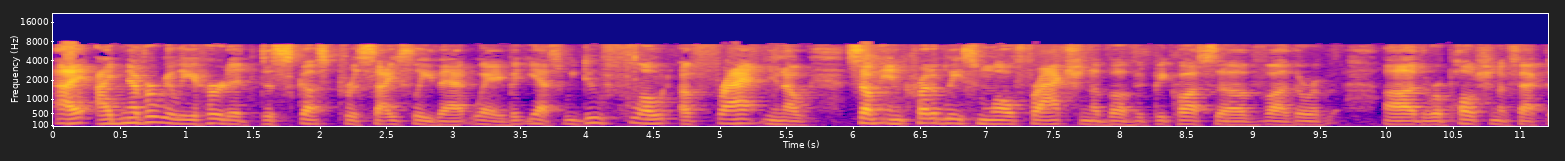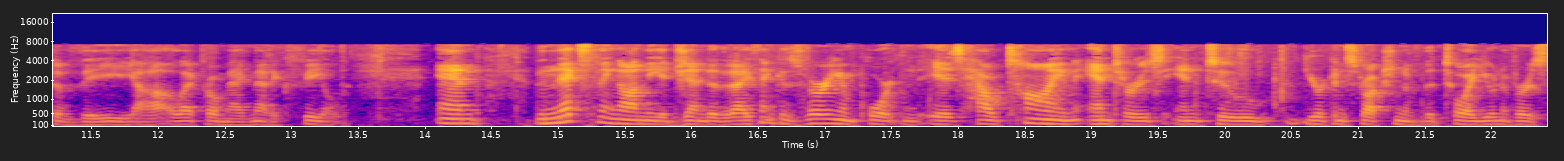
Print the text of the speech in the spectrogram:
I, I'd never really heard it discussed precisely that way, but yes, we do float a frat, you know, some incredibly small fraction above it because of uh, the uh, the repulsion effect of the uh, electromagnetic field. And the next thing on the agenda that I think is very important is how time enters into your construction of the toy universe.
